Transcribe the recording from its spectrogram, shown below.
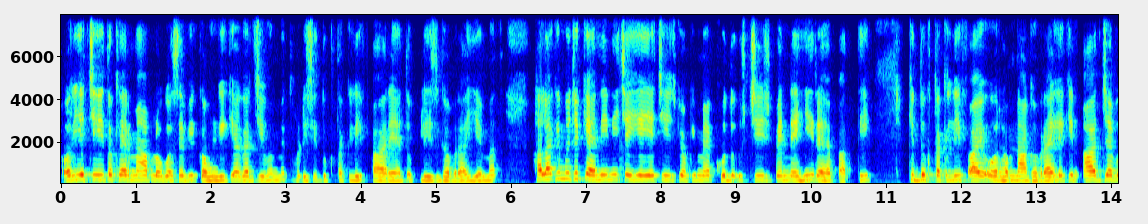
और ये चीज़ तो खैर मैं आप लोगों से भी कहूँगी कि अगर जीवन में थोड़ी सी दुख तकलीफ़ आ रहे हैं तो प्लीज़ घबराइए मत। हालाँकि मुझे कहनी नहीं चाहिए ये चीज़, क्योंकि मैं खुद उस चीज़ पे नहीं रह पाती कि दुख तकलीफ़ आए और हम ना घबराए। लेकिन आज जब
